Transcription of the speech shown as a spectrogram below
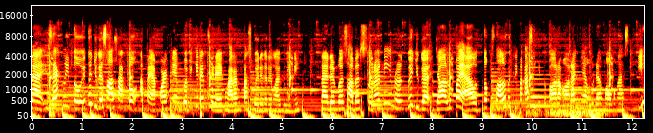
Nah, exactly tuh. Itu juga salah satu apa ya point yang gue pikirin sih dari kemarin pas gue dengerin lagu ini. Nah, dan buat sahabat Sura nih, menurut gue juga jangan lupa ya untuk selalu berterima kasih gitu ke orang-orang yang udah mau mengasihi,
